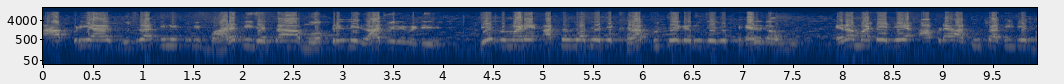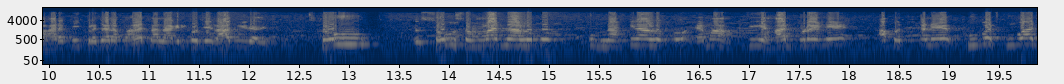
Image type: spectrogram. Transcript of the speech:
આપણી આ ગુજરાતીની પૂરી ભારતની જનતા મોકડ્રીલની રાહ જોઈને બેઠી છે. જે પ્રમાણે આતંકવાદીઓ જે ખરાબ કૃત્ય કર્યું છે, જે પહેલગામનું, એના માટે જે આપણા આતુરતાથી જે ભારતની પ્રજા ભારતના નાગરિકો જે રાહ જોઈ રહ્યા છે, સૌ સૌ સમાજના લોકો જ્ઞાતિના લોકો એમાં હાથ જોડાઈને આ બધાને ખૂબ જ ખૂબ જ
